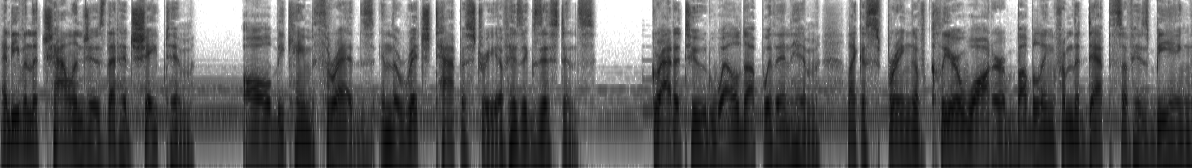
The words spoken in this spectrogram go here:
and even the challenges that had shaped him, all became threads in the rich tapestry of his existence. Gratitude welled up within him, like a spring of clear water bubbling from the depths of his being.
